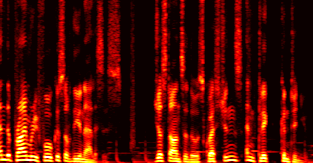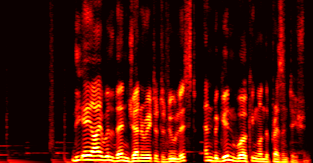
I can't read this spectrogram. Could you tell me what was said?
and the primary focus of the analysis. Just answer those questions and click Continue. The AI will then generate a to-do list and begin working on the presentation.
